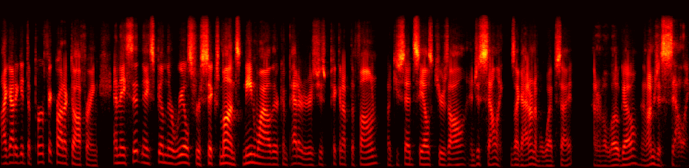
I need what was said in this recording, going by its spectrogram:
I got to get the perfect product offering. And they sit and they spin their reels for six months. Meanwhile, their competitor is just picking up the phone, like you said, sales cures all, and just selling. It's like, I don't have a website. I don't have a logo, and I'm just selling.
